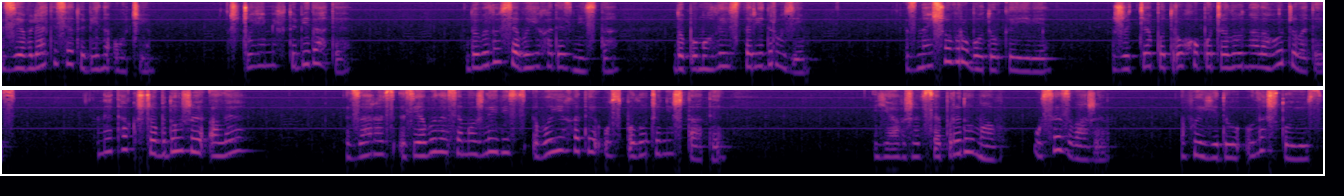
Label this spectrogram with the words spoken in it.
з'являтися тобі на очі. Що я міг тобі дати? Довелося виїхати з міста. Допомогли й старі друзі. Знайшов роботу в Києві. Життя потроху почало налагоджуватись. Не так, щоб дуже, але зараз з'явилася можливість виїхати у Сполучені Штати. Я вже все придумав, усе зважив. Виїду, влаштуюсь,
